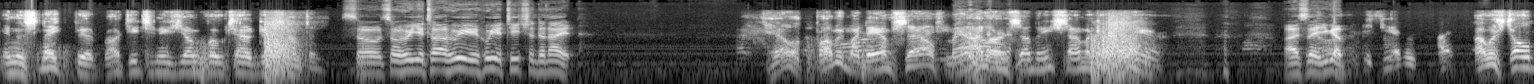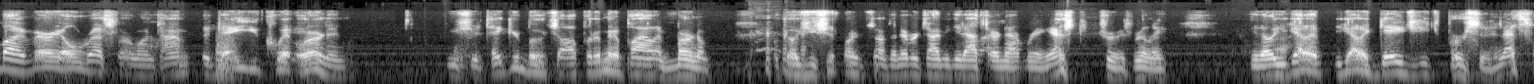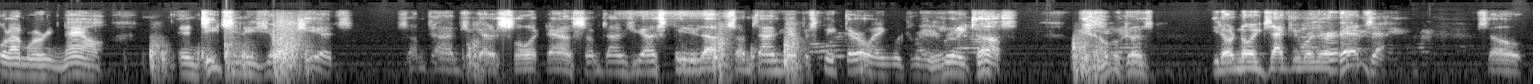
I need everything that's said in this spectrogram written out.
in the snake pit, bro, teaching these young folks how to do something. so so who you ta- who you who you teaching tonight? Hell, probably my damn self, man. I learn something each time I come in here. I say you got If you ever, I, I was told by a very old wrestler one time, the day you quit learning, you should take your boots off, put them in a pile, and burn them, because you should learn something every time you get out there in that ring. That's the truth, really. You know, you gotta you gotta gauge each person, and that's what I'm learning now. And teaching these young kids, sometimes you gotta slow it down, sometimes you gotta speed it up, sometimes you have to speak their language, which is really tough. You know, because you don't know exactly where their head's at. So,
